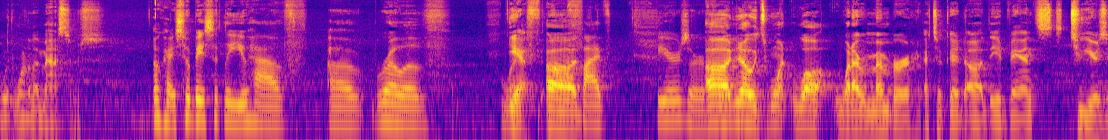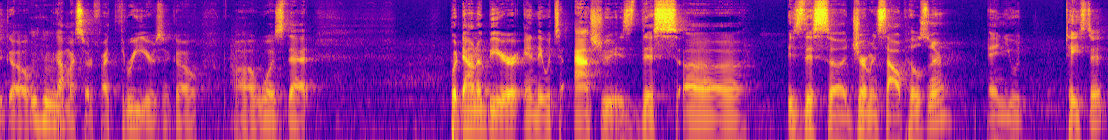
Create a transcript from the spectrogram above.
with one of the masters. Okay, so basically you have a row of what, Yeah, f- uh, five beers or Uh, no, it's one. Well, what I remember, I took it uh, the advanced two years ago. I got my certified three years ago. Uh, was that put down a beer and they would t- ask you, "Is this uh, is this a German style pilsner?" And you would taste it,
